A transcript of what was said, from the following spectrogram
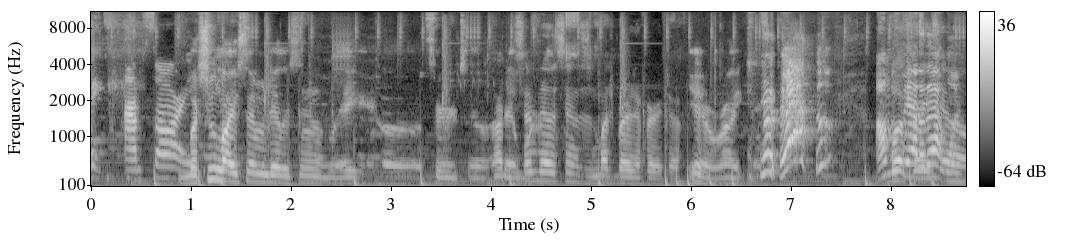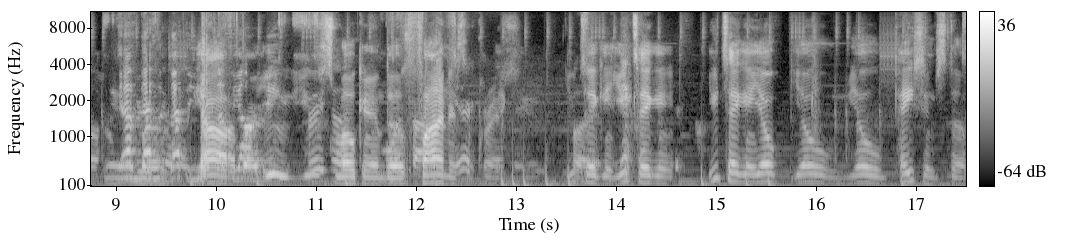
I'm sorry. But you like Seven Deadly Sins, but hey, uh, Fairy Tail. How that Seven work? Deadly Sins is much better than Fairy Tail. Yeah, right. I'm But gonna stay out of that Fairy one. Tail- Yeah, That's that's bro. that's a Y'all, that's a bro, y'all you beat. you Fairy Tail smoking the finest of characters. crack. You But- taking you taking you taking your your your patient stuff,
